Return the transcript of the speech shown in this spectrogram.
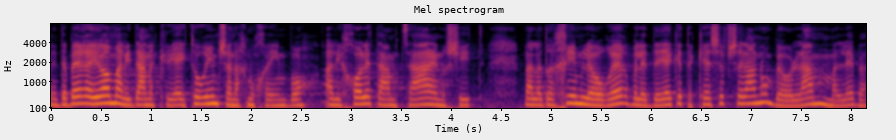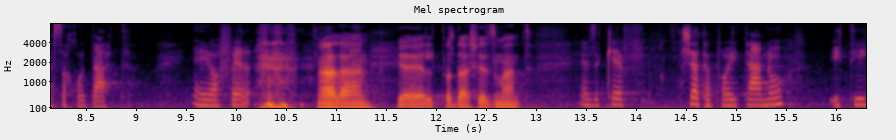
נדבר היום על עידן הקריאייטורים שאנחנו חיים בו, על יכולת ההמצאה האנושית ועל הדרכים לעורר ולדייק את הקשב שלנו בעולם מלא בהסחות דעת. היי עופר. אהלן, יעל, תודה שהזמנת. איזה כיף שאתה פה איתנו, איתי.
